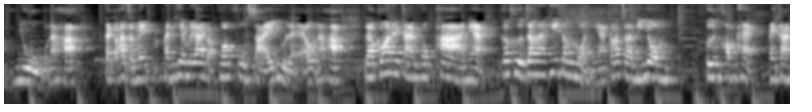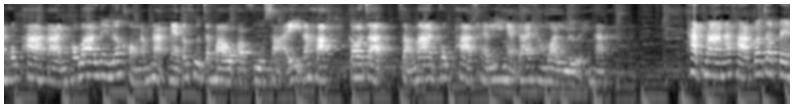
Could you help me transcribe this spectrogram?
ำอยู่นะคะ แต่ก็อาจจะไม่มันเทียบไม่ได้กับพวกฟูลไซส์อยู่แล้วนะคะ แล้วก็ในการพกพาเนี่ยก็คือเจ้าหน้าที่ตำรวจเนี่ยก็จะนิยมปืนคอมแพคในการพกพากัน เพราะว่าในเรื่องของน้ำหนักเนี่ยก็คือจะเบากว่าฟูลไซส์นะคะ ก็จะสามารถพกพาแครี่เนี่ยได้ทั้งวันเลยนะ ถัดมานะคะก็จะเป็น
